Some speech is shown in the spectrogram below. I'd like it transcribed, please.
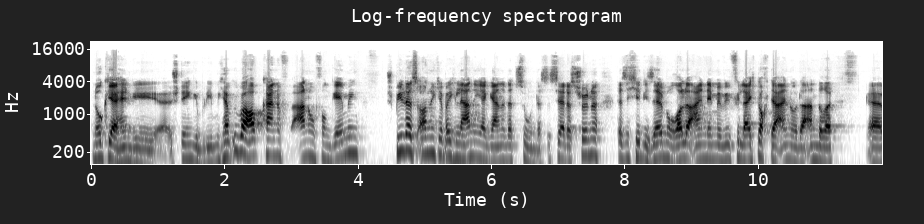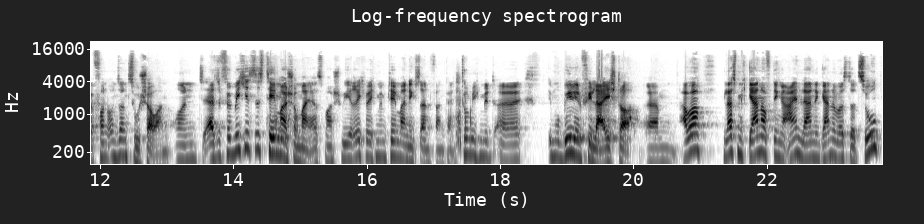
Nokia-Handy äh, stehen geblieben. Ich habe überhaupt keine Ahnung von Gaming. Spiele das auch nicht, aber ich lerne ja gerne dazu. Und das ist ja das Schöne, dass ich hier dieselbe Rolle einnehme wie vielleicht doch der eine oder andere äh, von unseren Zuschauern. Und also für mich ist das Thema schon mal erstmal schwierig, weil ich mit dem Thema nichts anfangen kann. Ich tue mich mit äh, Immobilien viel leichter. Ähm, aber lass mich gerne auf Dinge ein, lerne gerne was dazu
